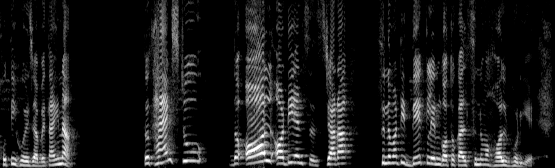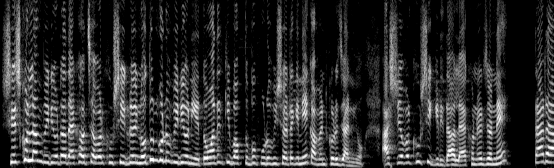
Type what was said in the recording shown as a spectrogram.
ক্ষতি হয়ে যাবে, তাই না? তো thanks to the all audiences যারা সিনেমাটি দেখলেন গতকাল সিনেমা হল ভরিয়ে। শেষ করলাম ভিডিওটা, দেখা হচ্ছে আবার খুব শীঘ্রই নতুন কোনো ভিডিও নিয়ে। তোমাদের কি বক্তব্য, পুরো বিষয়টাকে নিয়ে কমেন্ট করে জানিও। আসছি আবার খুব শীঘ্রই, তাহলে এখনের জন্যে, টাটা!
